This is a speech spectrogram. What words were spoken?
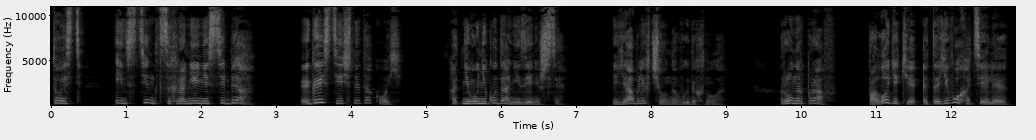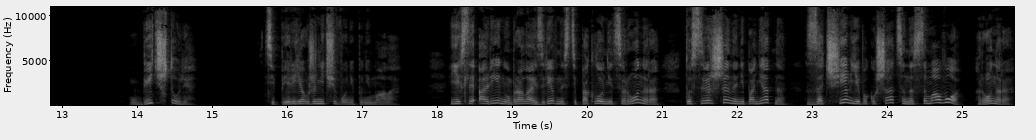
то есть инстинкт сохранения себя!» эгоистичный такой. От него никуда не денешься. Я облегченно выдохнула. Ронер прав. По логике, это его хотели... Убить, что ли? Теперь я уже ничего не понимала. Если Арина убрала из ревности поклонницы Ронора, то совершенно непонятно, зачем ей покушаться на самого Ронора.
